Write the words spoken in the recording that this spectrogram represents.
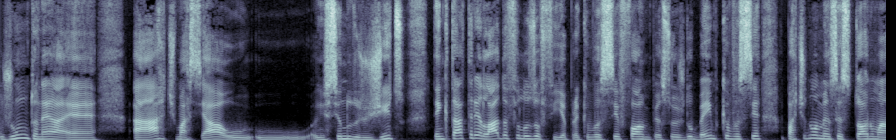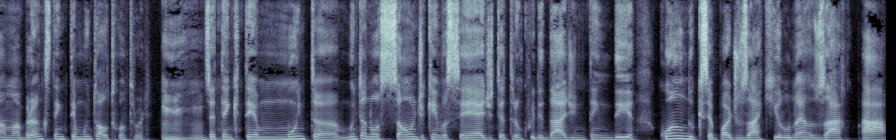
junto, né? É, a arte marcial, o, o- ensino do jiu-jitsu tem que estar atrelado à filosofia, para que você forme pessoas do bem, porque você, a partir do momento que você se torna uma arma branca, você tem que ter muito autocontrole. Uhum. Você tem que ter muita, muita noção de quem você é, de ter tranquilidade, entender quando que você pode usar aquilo, não é usar, ah,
